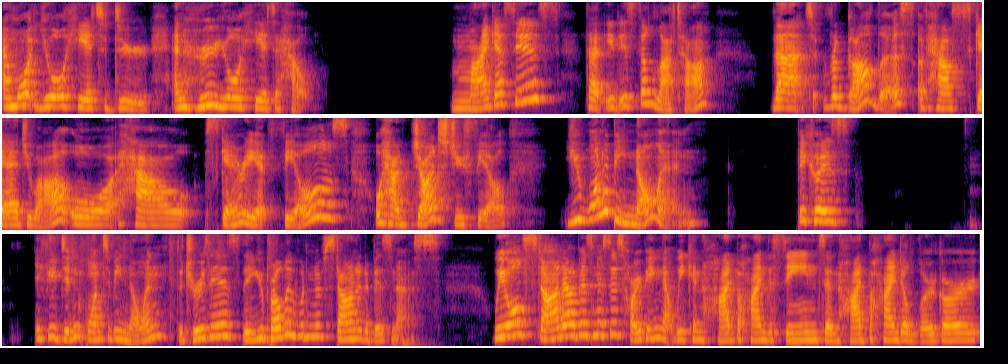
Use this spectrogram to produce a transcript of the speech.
and what you're here to do and who you're here to help? My guess is that it is the latter, that regardless of how scared you are or how scary it feels or how judged you feel, you want to be known. Because if you didn't want to be known, the truth is that you probably wouldn't have started a business. We all start our businesses hoping that we can hide behind the scenes and hide behind a logo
